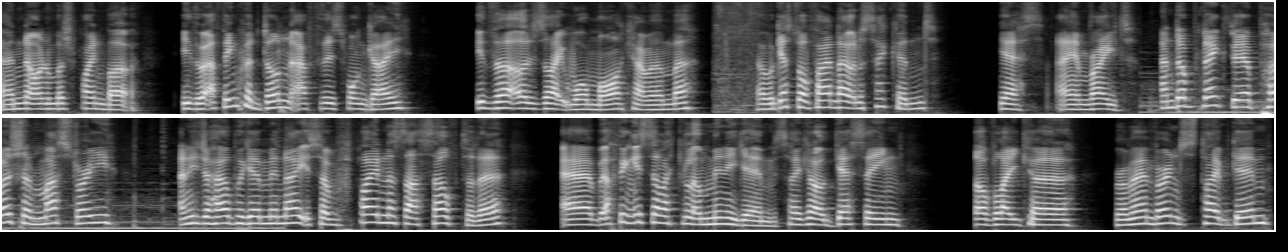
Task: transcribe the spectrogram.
And not on a much point, but either way, I think we're done after this one guy. Either that is like one more, I can't remember. Uh, well, guess we'll find out in a second. Yes, I am right. And up next we have Potion Mastery. I need your help again, Midnight. So we're playing as ourselves today. Uh, but I think it's like a little mini game. It's like a guessing, sort of like a remembrance type game.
